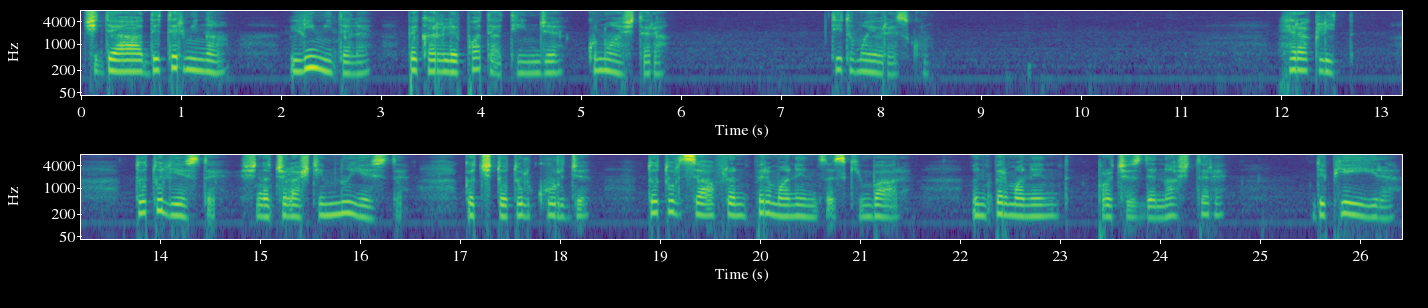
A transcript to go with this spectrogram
ci de a determina limitele pe care le poate atinge cunoașterea. Titu Maiorescu Heraclit Totul este și în același timp nu este, căci totul curge, totul se află în permanență schimbare, în permanent proces de naștere, de pieire.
